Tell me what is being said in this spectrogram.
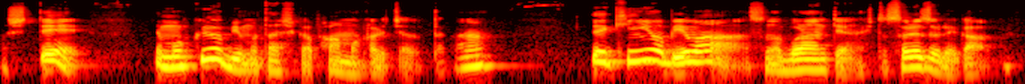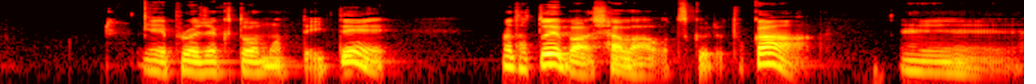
をしてで木曜日も確かパーマカルチャーだったかな。で金曜日はそのボランティアの人それぞれがプロジェクトを持っていてまあ、例えばシャワーを作るとか、えー、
